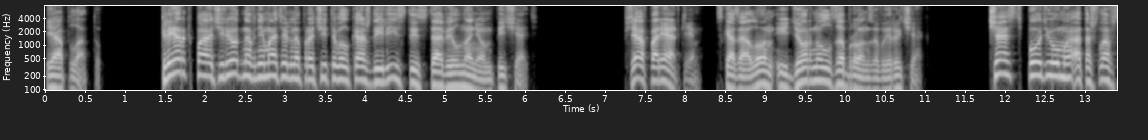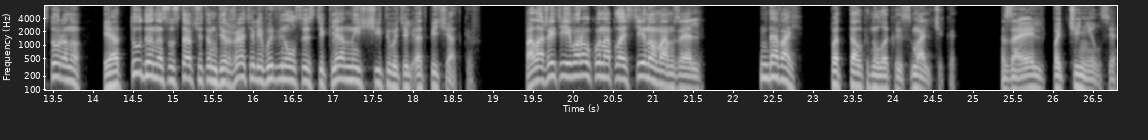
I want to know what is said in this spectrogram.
и оплату. Клерк поочередно внимательно прочитывал каждый лист и ставил на нем печать. «Все в порядке», — сказал он и дернул за бронзовый рычаг. Часть подиума отошла в сторону, и оттуда на суставчатом держателе выдвинулся стеклянный считыватель отпечатков. «Положите его руку на пластину, мамзель!» «Давай», — подтолкнула кыс мальчика. Заэль подчинился.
